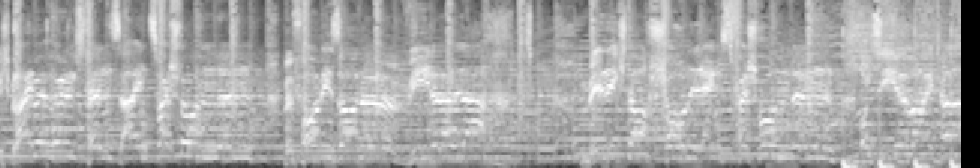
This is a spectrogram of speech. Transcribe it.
Ich bleibe höchstens ein, zwei Stunden, bevor die Sonne wieder lacht. Ich doch schon längst verschwunden. Und ziehe weiter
